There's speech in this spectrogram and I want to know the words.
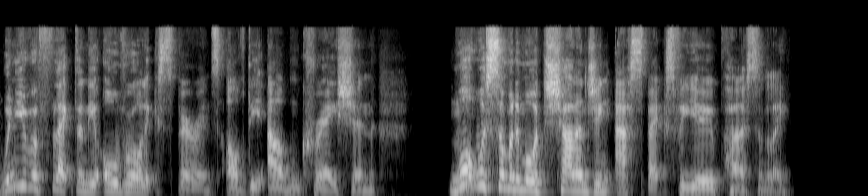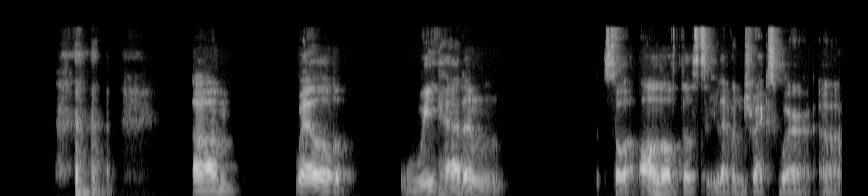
when you reflect on the overall experience of the album creation what hmm. were some of the more challenging aspects for you personally? um, well, we had an so all of those 11 tracks were uh,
